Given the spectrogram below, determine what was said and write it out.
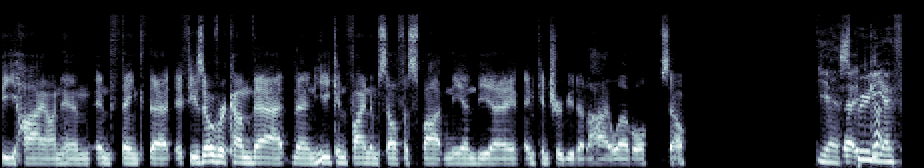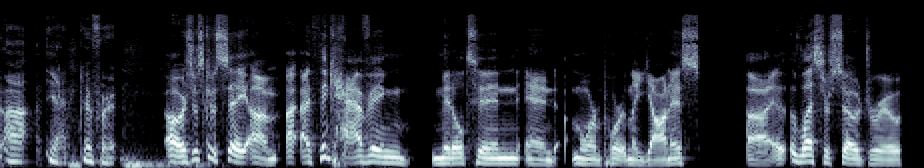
be high on him and think that if he's overcome that, then he can find himself a spot in the NBA and contribute at a high level. So, yeah, Spoonie, uh, yeah, go for it. Oh, I was just gonna say, um, I, I think having Middleton and more importantly Giannis, uh, less or so Jrue,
